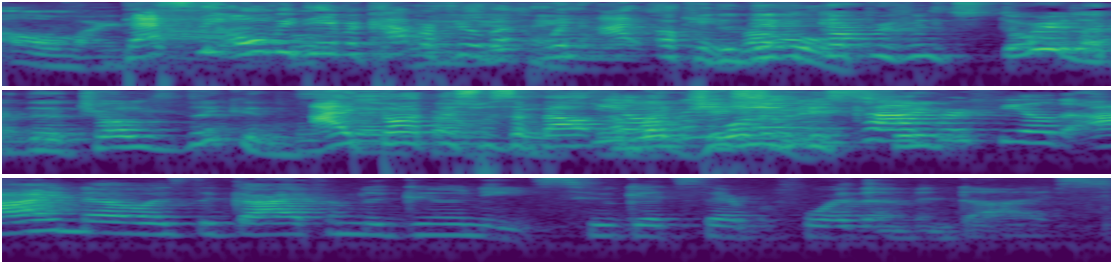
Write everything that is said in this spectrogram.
Oh my. That's god. the only David Copperfield. That, when I okay, the Raul, David Copperfield story, like the Charles Dickens. I David thought this was about The a Like, only one of. David Copperfield I know is the guy from the Goonies who gets there before them and dies.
